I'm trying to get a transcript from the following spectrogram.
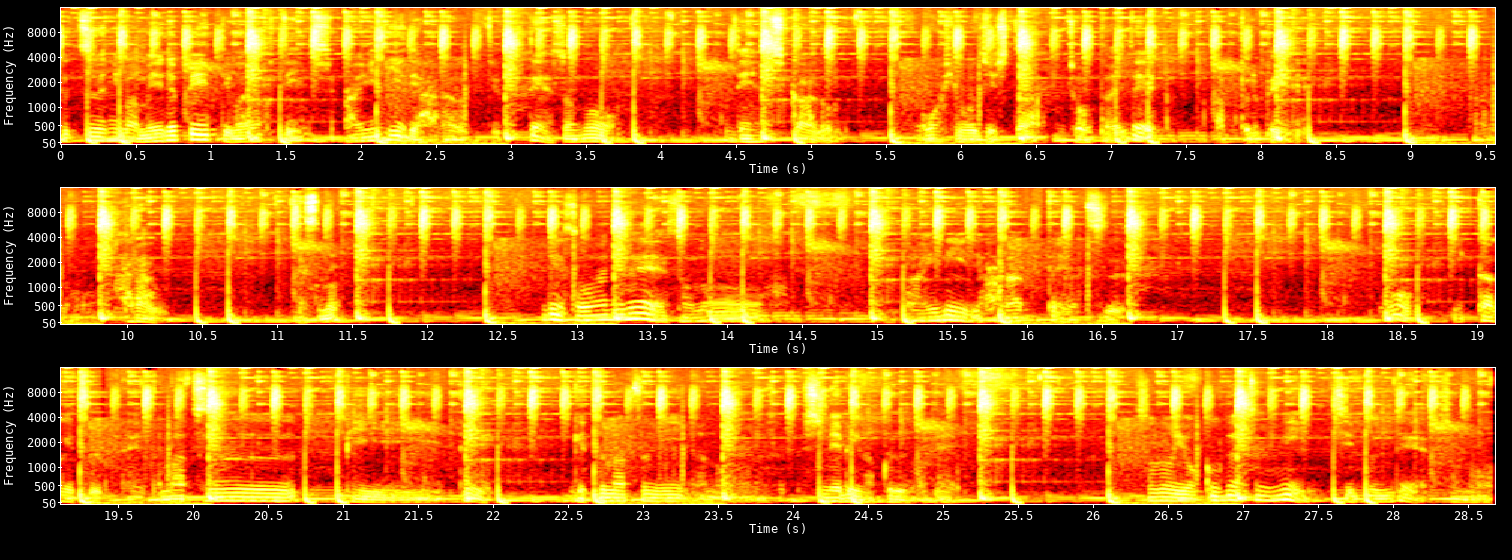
普通にまあメルペイって言わなくていいんですよ。ID で払うって言ってその電子カードを表示した状態で Apple Pay であの払うですね。でそれでその ID で払ったやつを1ヶ月、えー、と末日で月末にあの締め日が来るのでその翌月に自分でその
